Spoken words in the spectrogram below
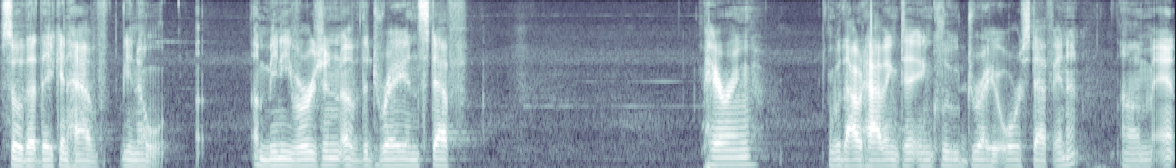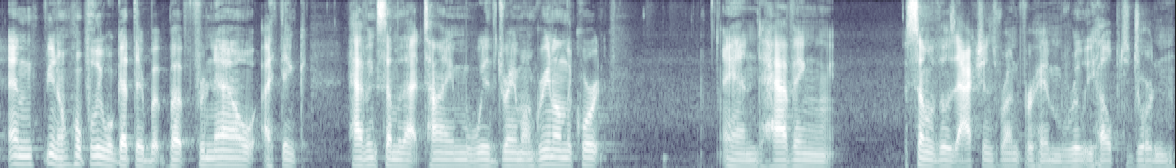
so that they can have, you know, a mini version of the Dre and Steph pairing without having to include Dre or Steph in it. Um, and, and, you know, hopefully we'll get there. But, but for now, I think having some of that time with Draymond Green on the court and having some of those actions run for him really helped Jordan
